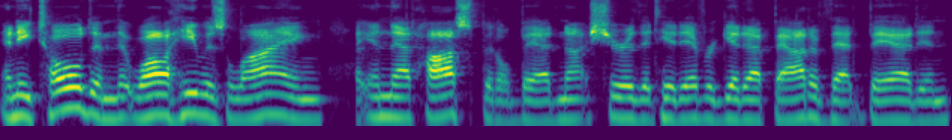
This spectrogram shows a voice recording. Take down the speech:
And he told him that while he was lying in that hospital bed, not sure that he'd ever get up out of that bed, and,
